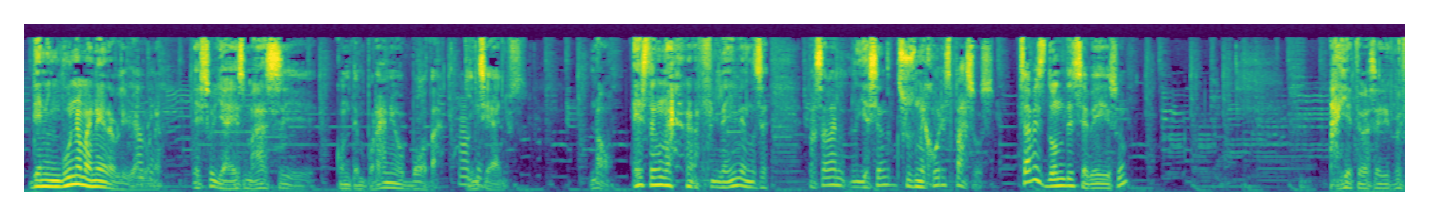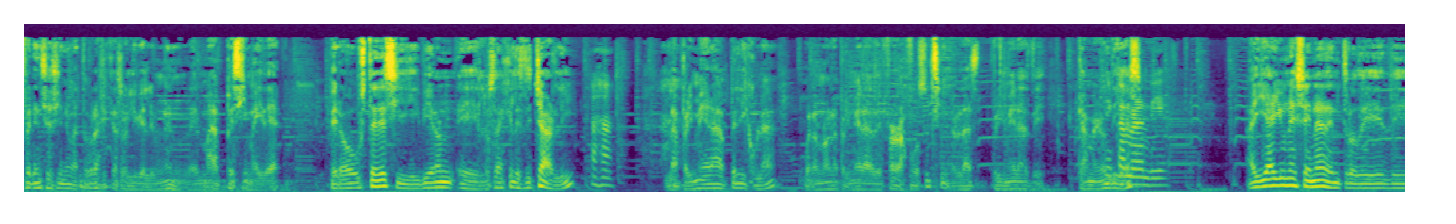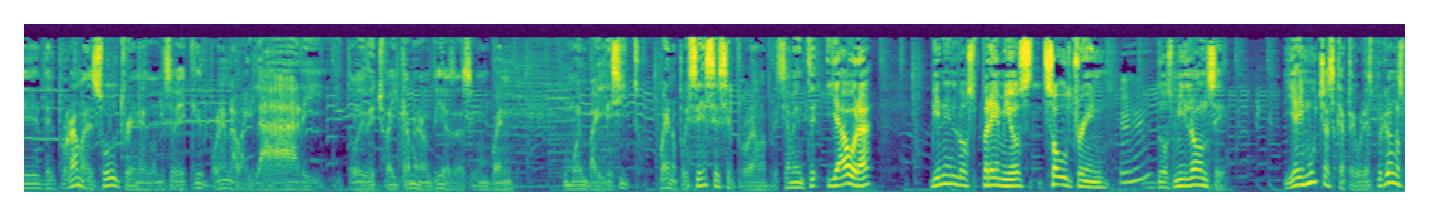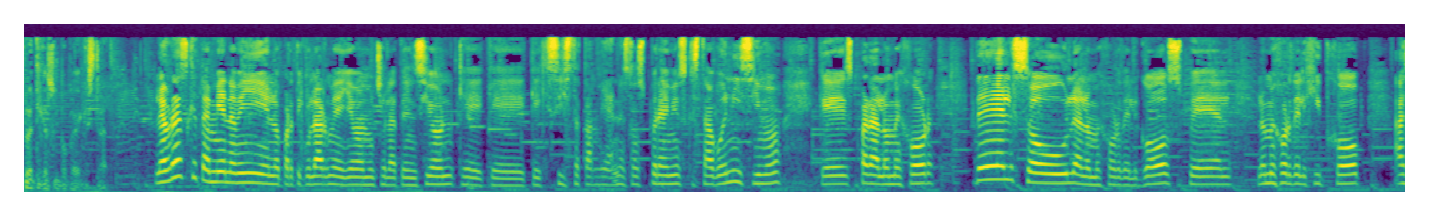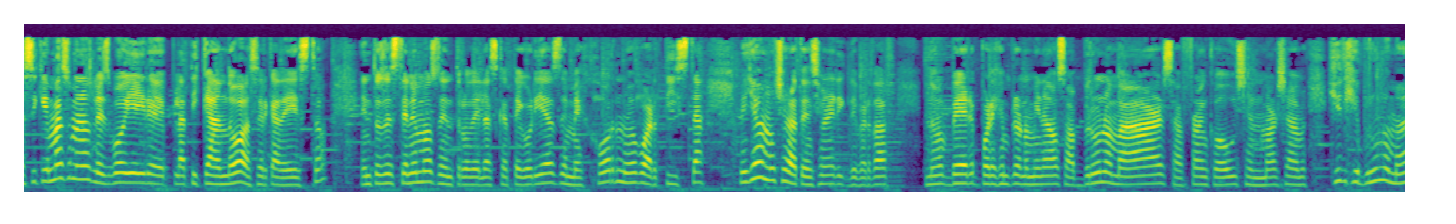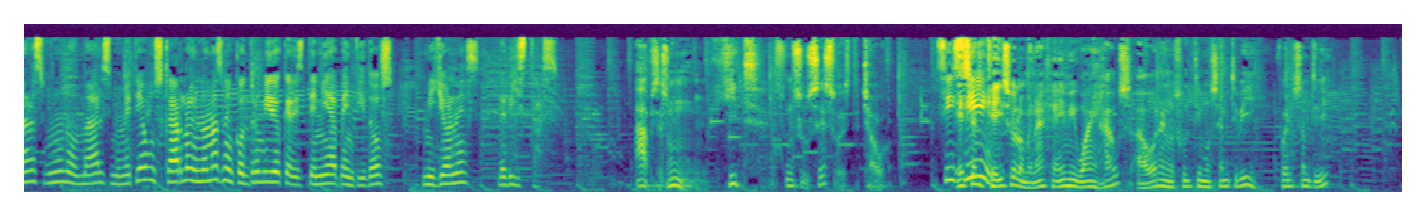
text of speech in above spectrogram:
De ninguna manera, Olivia. Luna. Eso ya es más eh, contemporáneo, boda, Ok. 15 años. No, esta es una fila india donde se pasaban y hacían sus mejores pasos. ¿Sabes dónde se ve eso? Ay, ya te va a hacer referencias cinematográficas, Olivia Luna, una pésima idea. Pero ustedes si vieron eh, Los Ángeles de Charlie, Ajá. la primera película, bueno, no la primera de Farrah Fawcett, sino las primeras de Cameron De Díaz. Cameron Díaz. Ahí hay una escena dentro de, de- del programa de Soul Train en donde se ve que ponen a bailar y, y todo. Y de hecho ahí Cameron Díaz hace un buen, un buen bailecito. Bueno, pues ese es el programa precisamente. Y ahora vienen los premios Soul Train 2011. Y hay muchas categorías. ¿Por qué no nos platicas un poco de qué se trata? La verdad es que también a mí en lo particular me llama mucho la atención que, que, exista también estos premios, que está buenísimo, que es para lo mejor del soul, a lo mejor del gospel, lo mejor del hip hop. Así que más o menos les voy a ir eh, platicando acerca de esto. Entonces tenemos dentro de las categorías de mejor nuevo artista, me llama mucho la atención, Eric, de verdad, ¿no? Ver, por ejemplo, nominados a Bruno Mars, a Frank Ocean, Marshall. Yo dije, Bruno Mars, Bruno Mars, me metí a buscarlo y nomás me encontré un video que tenía 22 millones de vistas. Ah, pues es un hit, es un suceso este chavo. Sí, es sí. el que hizo el homenaje a Amy Winehouse ahora en los últimos MTV. ¿Fue en los MTV?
